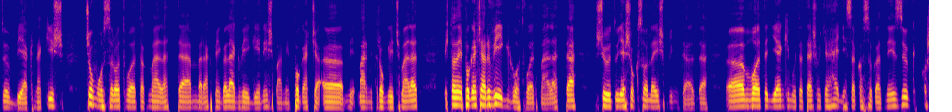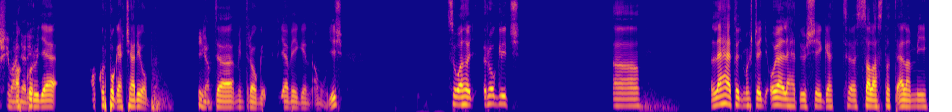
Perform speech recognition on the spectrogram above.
többieknek is. Csomószor ott voltak mellette emberek még a legvégén is, mármint, Pogacsár, ö, mármint Roglic mellett, és Tadej Pogacsár végig ott volt mellette, sőt, ugye sokszor le is sprintelte. Ö, volt egy ilyen kimutatás, hogyha hegyi szakaszokat nézzük, Akkor nyeri. ugye akkor Pogacsár jobb, Igen. mint, uh, mint Roglic. Ugye a végén amúgy is. Szóval, hogy Roglic uh, lehet, hogy most egy olyan lehetőséget szalasztott el, ami,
